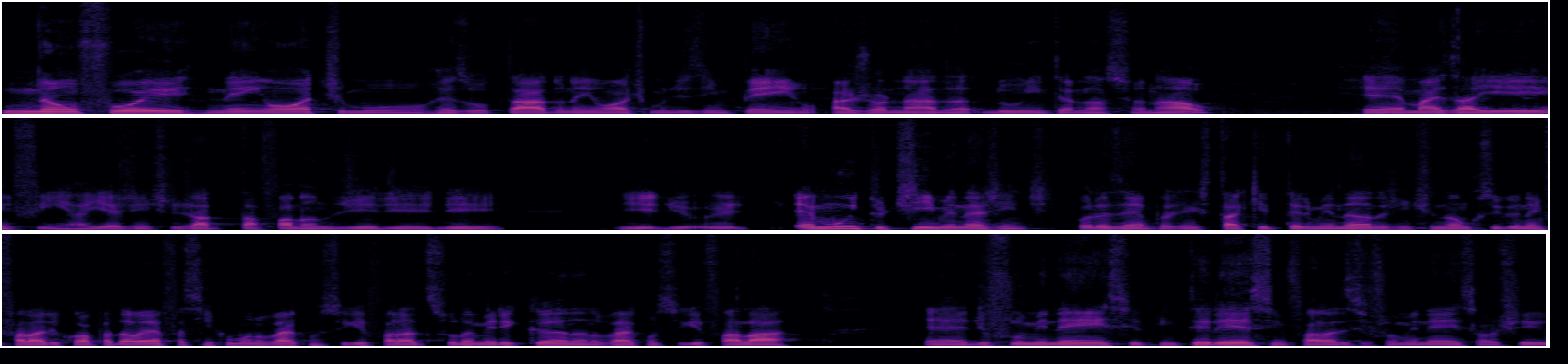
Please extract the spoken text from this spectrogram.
Não foi nem ótimo resultado, nem ótimo desempenho a jornada do Internacional. É, mas aí, enfim, aí a gente já está falando de, de, de, de, É muito time, né, gente? Por exemplo, a gente está aqui terminando, a gente não conseguiu nem falar de Copa da UEFA, assim como não vai conseguir falar de Sul-Americana, não vai conseguir falar é, de Fluminense, interesse em falar desse Fluminense. Eu achei,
